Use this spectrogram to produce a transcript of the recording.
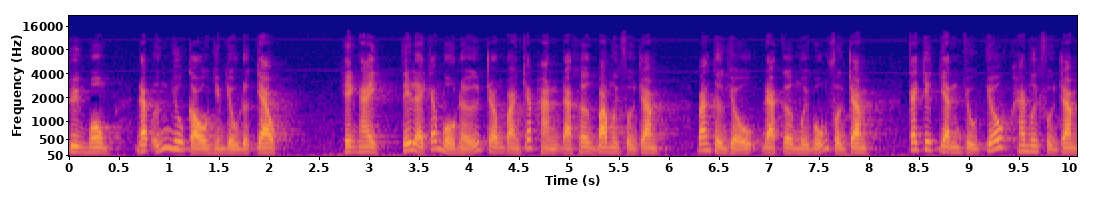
chuyên môn, đáp ứng nhu cầu nhiệm vụ được giao. Hiện nay, tỷ lệ cán bộ nữ trong ban chấp hành đạt hơn 30%, ban thường vụ đạt gần 14%, các chức danh chủ chốt 20%,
